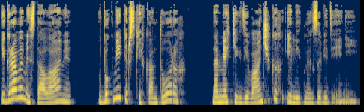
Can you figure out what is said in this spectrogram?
игровыми столами, в букмекерских конторах на мягких диванчиках элитных заведений.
